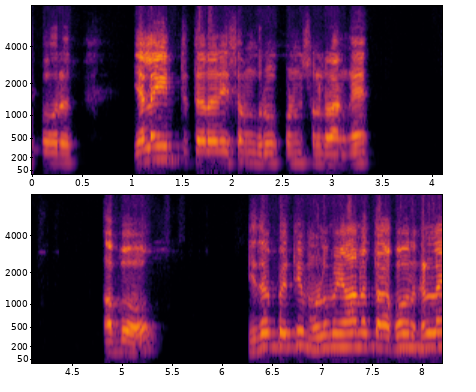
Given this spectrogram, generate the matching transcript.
இப்போ ஒரு எலைட் டெரரிசம் குரூப்னு சொல்றாங்க. அப்போ இதை பற்றி முழுமையான தகவல்களை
